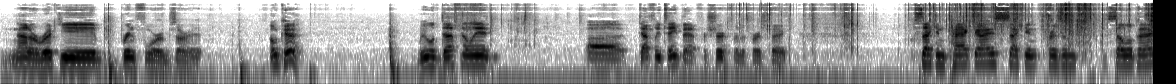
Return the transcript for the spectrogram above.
not a rookie. Bryn Forbes. All right. Okay. We will definitely, uh, definitely take that for sure for the first pack. Second pack, guys. Second Prizm Cello pack.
